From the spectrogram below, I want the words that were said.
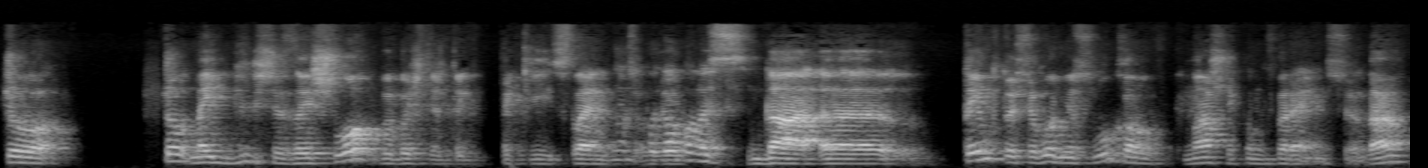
що що найбільше зайшло, вибачте, так- такий сленг. Ну, сподобалось. Да, е, тим, хто сьогодні слухав нашу конференцію. Да?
